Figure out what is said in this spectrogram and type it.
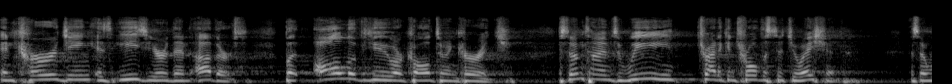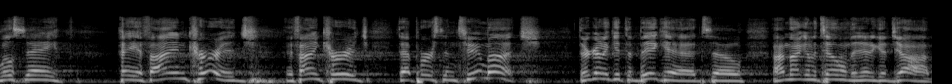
encouraging is easier than others, but all of you are called to encourage. Sometimes we try to control the situation. And so we'll say, hey, if I encourage, if I encourage that person too much, they're going to get the big head. So I'm not going to tell them they did a good job.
